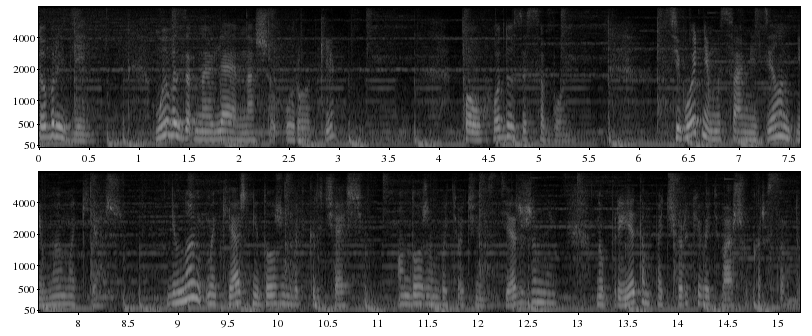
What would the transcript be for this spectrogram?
Добрый день! Мы возобновляем наши уроки по уходу за собой. Сегодня мы с вами сделаем дневной макияж. Дневной макияж не должен быть кричащим, он должен быть очень сдержанный, но при этом подчеркивать вашу красоту.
